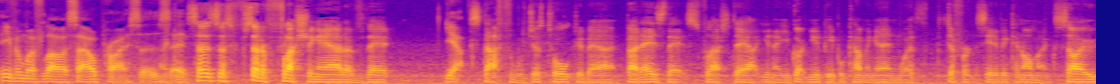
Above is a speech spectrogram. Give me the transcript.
even with lower sale prices. Okay, It's- so it's just sort of flushing out of that yeah, stuff that we've just talked about. But as that's flushed out, you know, you've got new people coming in with different set of economics. So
